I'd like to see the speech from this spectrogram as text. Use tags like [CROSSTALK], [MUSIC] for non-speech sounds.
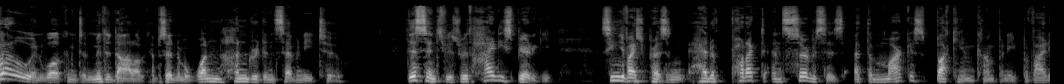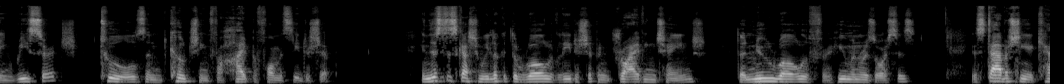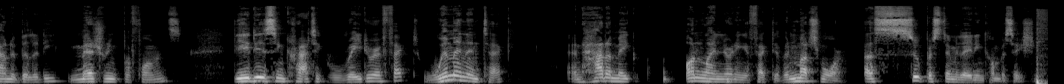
Hello and welcome to Minter Dialogue, episode number 172. This interview is with Heidi Spirgi, Senior Vice President, Head of Product and Services at the Marcus Buckingham Company, providing research, tools, and coaching for high performance leadership. In this discussion, we look at the role of leadership in driving change, the new role for human resources, establishing accountability, measuring performance, the idiosyncratic rater effect, women in tech, and how to make online learning effective, and much more. A super stimulating conversation.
